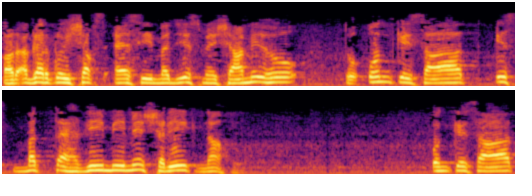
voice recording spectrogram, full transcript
اور اگر کوئی شخص ایسی مجلس میں شامل ہو تو ان کے ساتھ اس بد تہذیبی میں شریک نہ ہو۔ ان کے ساتھ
